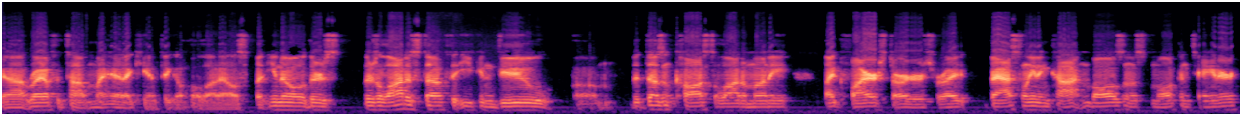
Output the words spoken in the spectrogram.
Yeah, right off the top of my head, I can't think of a whole lot else. But you know, there's there's a lot of stuff that you can do um, that doesn't cost a lot of money, like fire starters, right? Vaseline and cotton balls in a small container,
